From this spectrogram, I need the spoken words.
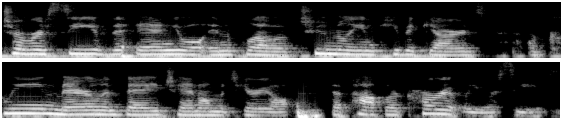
to receive the annual inflow of 2 million cubic yards of clean Maryland Bay channel material that Poplar currently receives.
